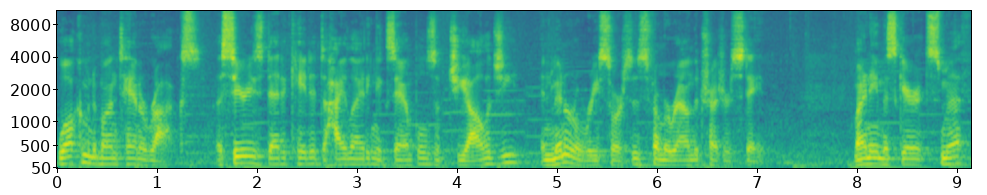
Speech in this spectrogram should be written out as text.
welcome to Montana Rocks, a series dedicated to highlighting examples of geology and mineral resources from around the Treasure State. My name is Garrett Smith,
